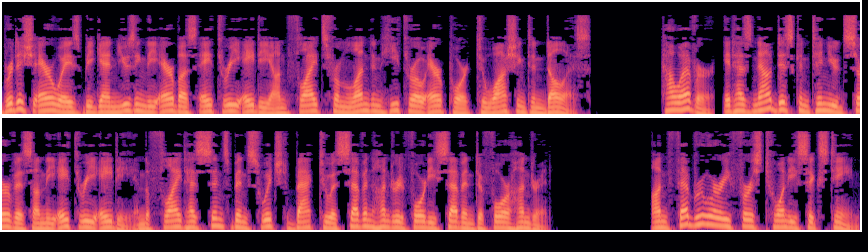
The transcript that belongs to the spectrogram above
British Airways began using the Airbus A380 on flights from London Heathrow Airport to Washington Dulles. However, it has now discontinued service on the A380 and the flight has since been switched back to a 747-400. On February 1, 2016,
